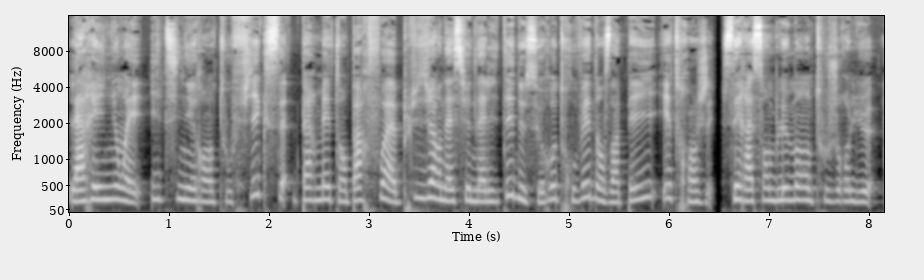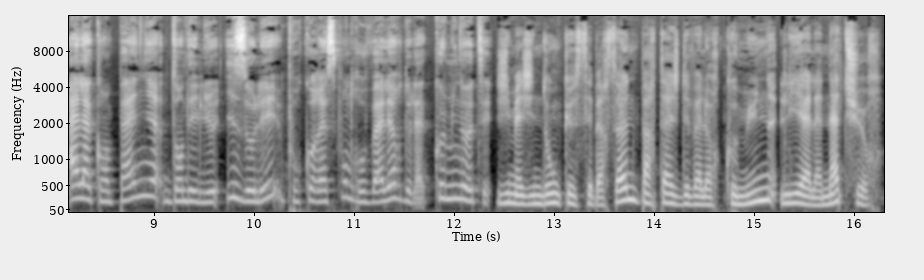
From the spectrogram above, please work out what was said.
La réunion est itinérante ou fixe, permettant parfois à plusieurs nationalités de se retrouver dans un pays étranger. Ces rassemblements ont toujours lieu à la campagne, dans des lieux isolés, pour correspondre aux valeurs de la communauté. J'imagine donc que ces personnes partagent des valeurs communes liées à la nature.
